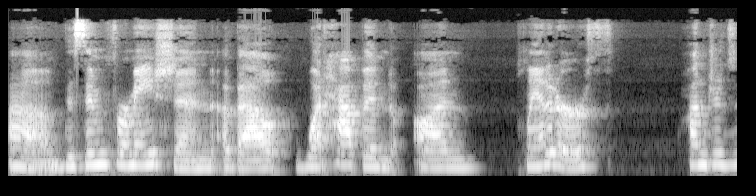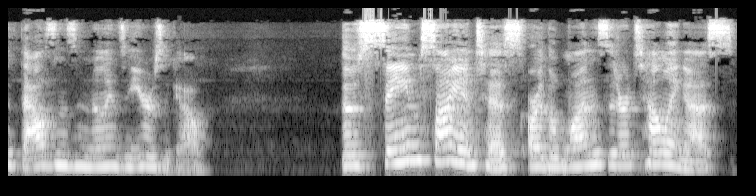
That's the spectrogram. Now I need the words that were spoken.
um, this information about what happened on planet Earth hundreds of thousands and millions of years ago. Those same scientists are the ones that are telling us,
